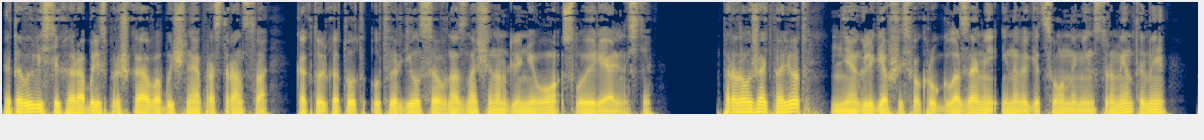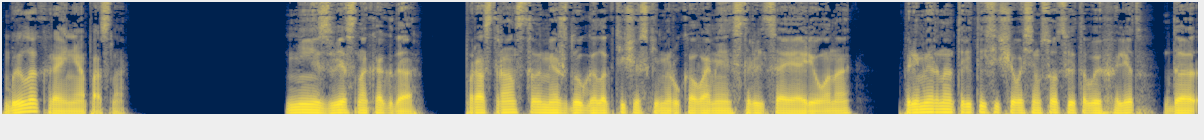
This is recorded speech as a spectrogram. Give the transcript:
это вывести корабль из прыжка в обычное пространство, как только тот утвердился в назначенном для него слое реальности. Продолжать полет, не оглядевшись вокруг глазами и навигационными инструментами, было крайне опасно. Неизвестно когда. Пространство между галактическими рукавами Стрельца и Ориона примерно 3800 световых лет до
